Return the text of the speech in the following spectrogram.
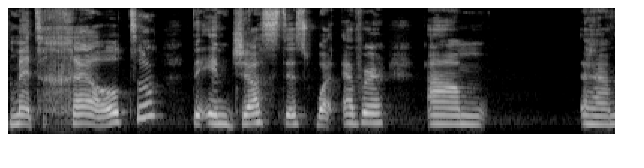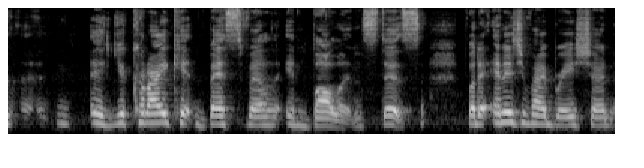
met geld the injustice, whatever, um, um, je krijgt het best wel in balance. Dus voor de energy vibration,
